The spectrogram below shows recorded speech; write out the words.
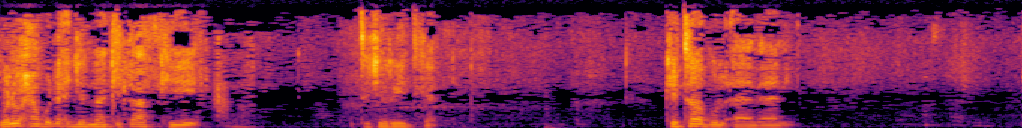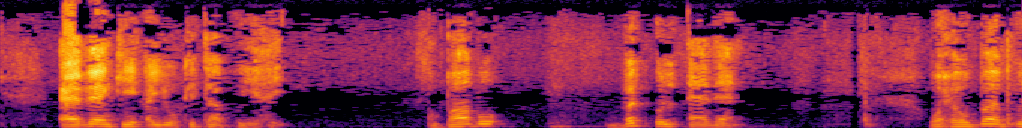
weli waxaan ku dhex jirnaa kitaabkii tajriidka. Kitaabu alaadaani aadaankii ayuu kitaab u yahay. Baabu bad-u laadaan wuxuu baab u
